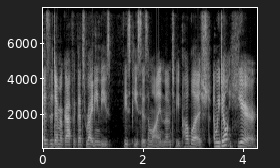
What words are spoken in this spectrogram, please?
is the demographic that's writing these these pieces and wanting them to be published. And we don't hear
